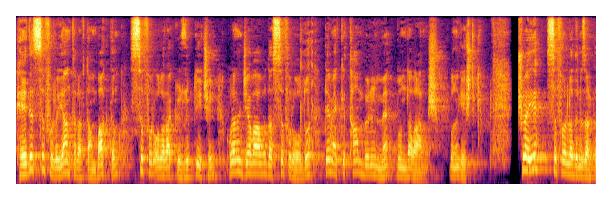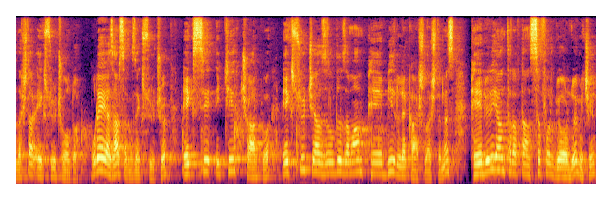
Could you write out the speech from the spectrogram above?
P'de 0'ı yan taraftan baktım 0 olarak gözüktüğü için buranın cevabı da 0 oldu. Demek ki tam bölünme bunda varmış. Bunu geçtik. Şurayı sıfırladınız arkadaşlar. Eksi 3 oldu. Buraya yazarsanız eksi 3'ü. Eksi 2 çarpı. Eksi 3 yazıldığı zaman P1 ile karşılaştınız. P1'i yan taraftan 0 gördüğüm için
